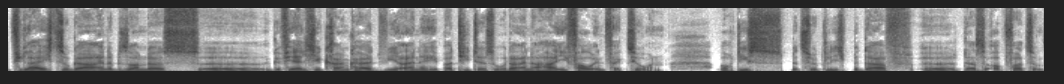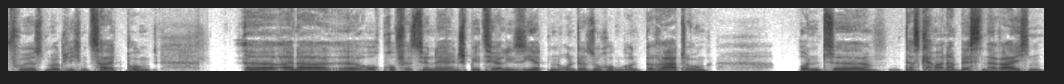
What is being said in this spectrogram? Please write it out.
Vielleicht sogar eine besonders äh, gefährliche Krankheit wie eine Hepatitis oder eine HIV-Infektion. Auch diesbezüglich bedarf äh, das Opfer zum frühestmöglichen Zeitpunkt äh, einer äh, hochprofessionellen, spezialisierten Untersuchung und Beratung. Und äh, das kann man am besten erreichen,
